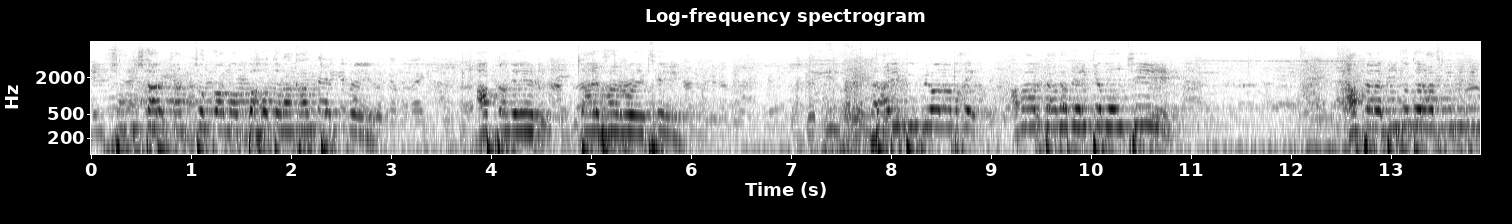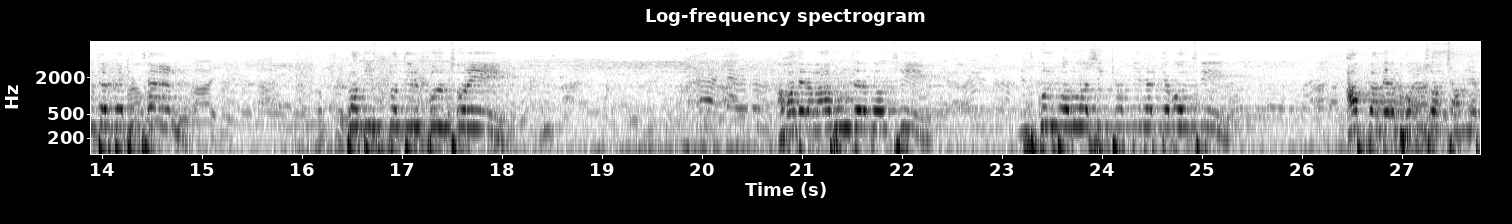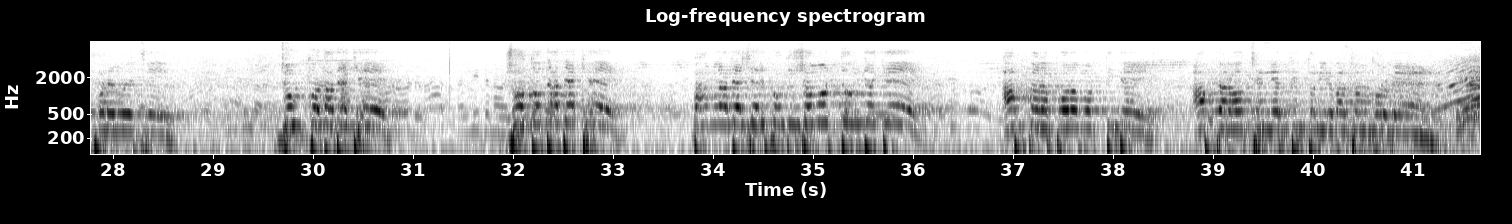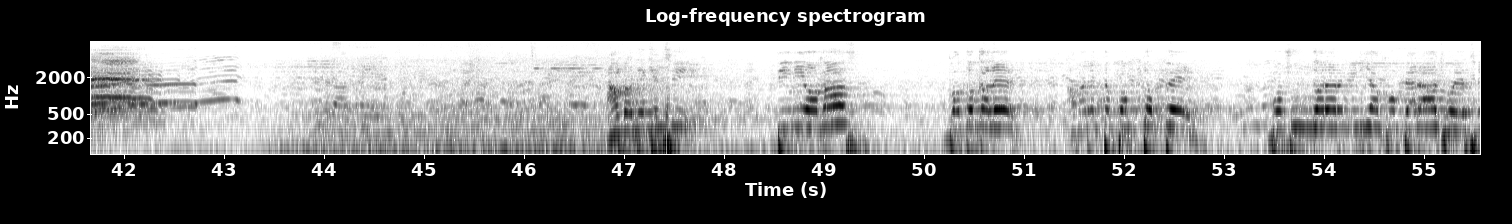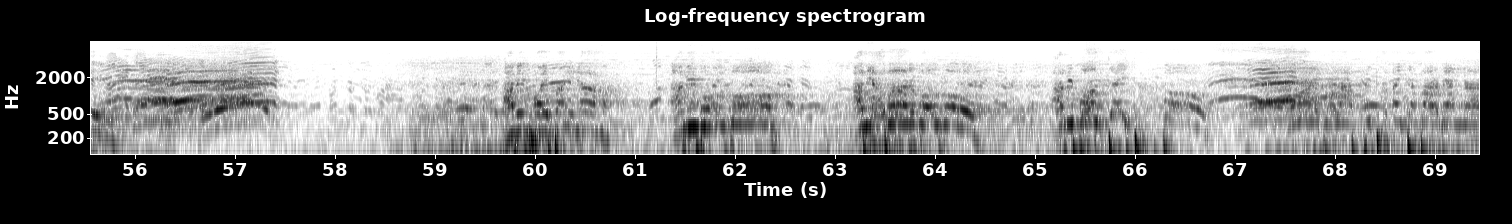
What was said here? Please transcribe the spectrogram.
এই সংস্কার কার্যক্রম অব্যাহত রাখার ক্ষেত্রে আপনাদের ড্রাইভার রয়েছে। দাড়ি টুপিওয়ালা ভাই, আমার দাদাদেরকে বলছি আপনারা বিগত রাজনীতিবিদদের দেখেছেন? প্রতিশ্রুতির ফুলছড়ি আমাদের মা বোনদের বলছি, স্কুল পড়ুয়া শিক্ষার্থীদেরকে বলছি, আপনাদের ভবিষ্যৎ সামনে পড়ে রয়েছে। যোগ্যতা দেখে, সততা দেখে, বাংলাদেশের প্রতি সমর্থন দেখে, আপনারা পরবর্তীতে আপনারা হচ্ছেন নেতৃত্ব নির্বাচন করবেন। আমরা দেখেছি তিনই অগস্ট গতকালের আমার একটা বক্তব্যে বসুন্ধরার মিডিয়া খুব ব্যারাজ হয়েছে। আমি ভয় পাই না। আমি বলব, আমি আবার বলব, আমি বলতেই থাকব। আমার বলা আপনি থামাইতে পারবেন না।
